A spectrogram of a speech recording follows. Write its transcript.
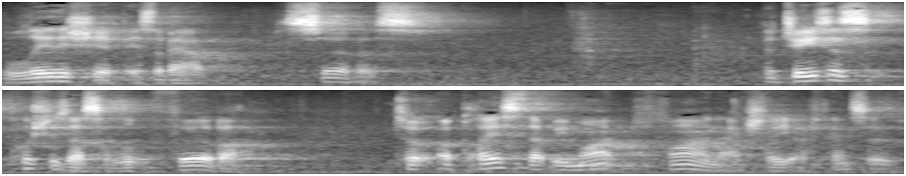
Leadership is about service. But Jesus pushes us a little further to a place that we might find actually offensive.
